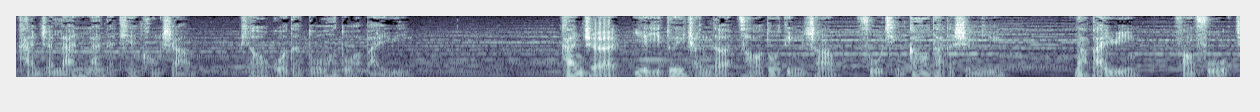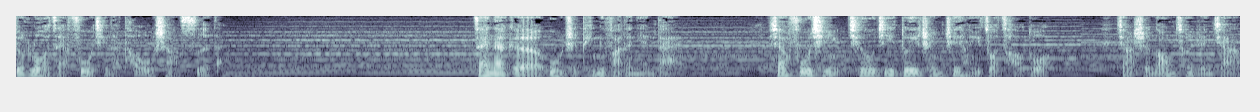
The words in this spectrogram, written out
看着蓝蓝的天空上飘过的朵朵白云。看着夜已堆成的草垛顶上父亲高大的身影，那白云仿佛就落在父亲的头上似的。在那个物质贫乏的年代，像父亲秋季堆成这样一座草垛，将是农村人家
